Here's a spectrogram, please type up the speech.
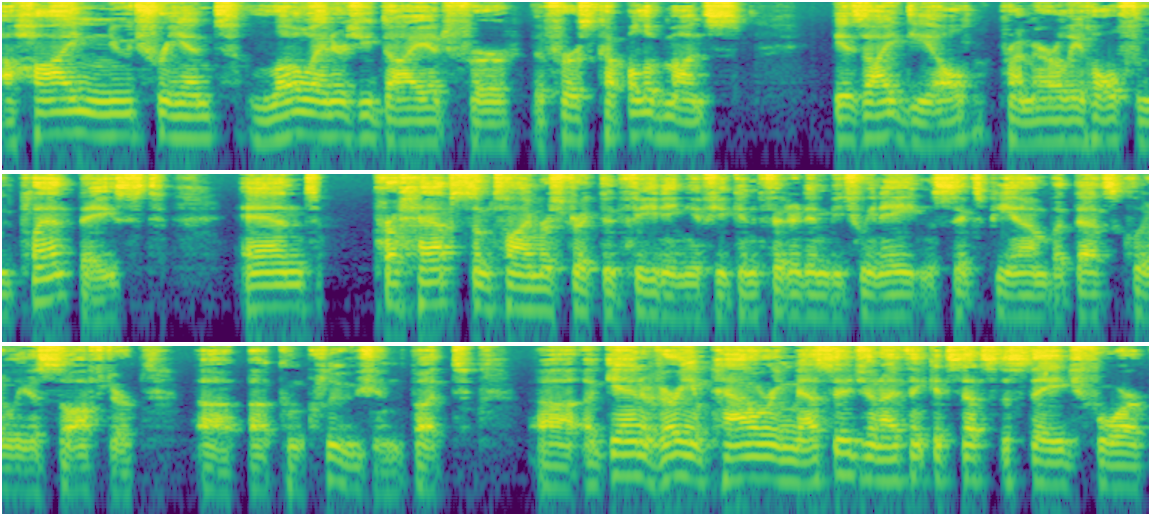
A high nutrient, low energy diet for the first couple of months is ideal, primarily whole food plant based, and perhaps some time restricted feeding if you can fit it in between 8 and 6 p.m., but that's clearly a softer uh, uh, conclusion. But uh, again, a very empowering message, and I think it sets the stage for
